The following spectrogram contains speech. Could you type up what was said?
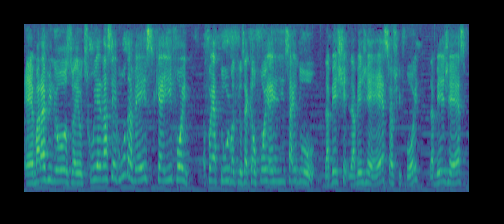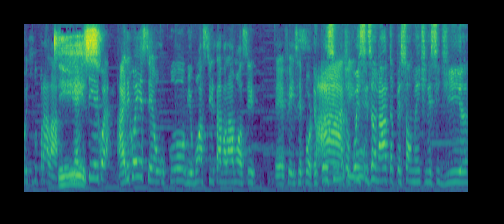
é maravilhoso aí o Disco. E aí, na segunda vez, que aí foi, foi a turma que o Zecão foi, aí a gente saiu do, da, BG, da BGS, eu acho que foi. Da BGS foi tudo pra lá. E aí, sim, Isso. ele, aí ele conheceu o Kobe, o Moacir tava lá, o Moacir é, fez Eu reportagem. conheci, eu o- conheci Zanata pessoalmente nesse dia.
